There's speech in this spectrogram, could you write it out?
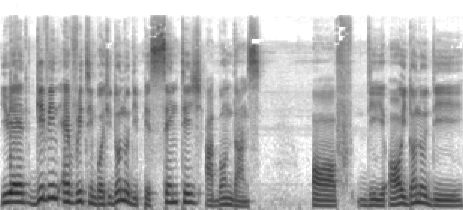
you are given everything, but you don't know the percentage abundance of the, or you don't know the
